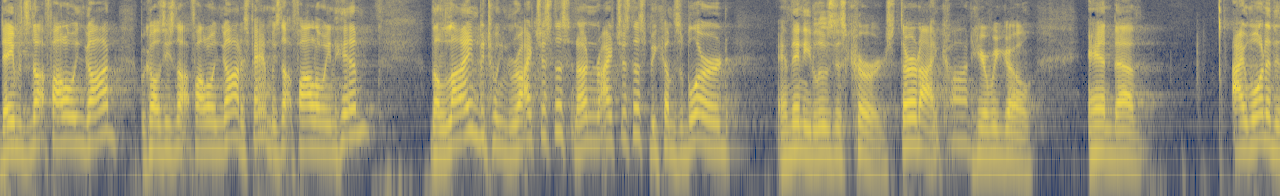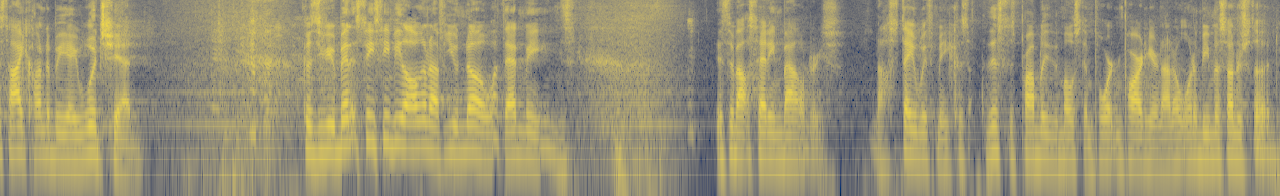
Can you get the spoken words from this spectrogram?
David's not following God because he's not following God. His family's not following him. The line between righteousness and unrighteousness becomes blurred, and then he loses courage. Third icon, here we go. And uh, I wanted this icon to be a woodshed. Because if you've been at CCV long enough, you know what that means. It's about setting boundaries. Now, stay with me because this is probably the most important part here, and I don't want to be misunderstood.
